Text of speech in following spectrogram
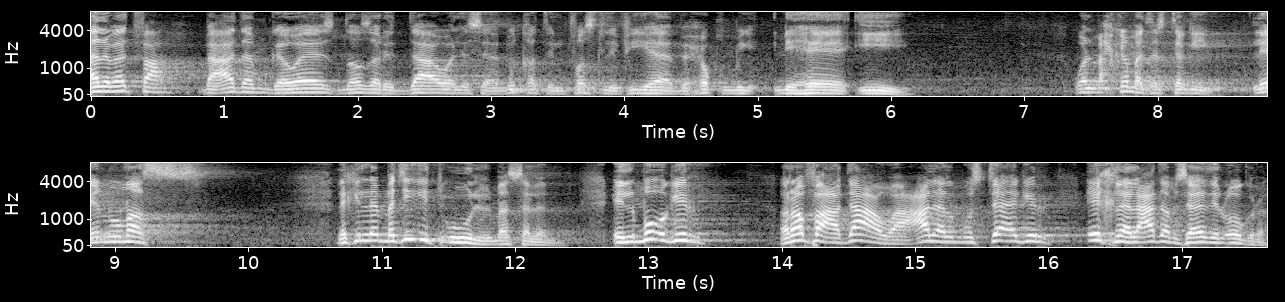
أنا بدفع بعدم جواز نظر الدعوة لسابقة الفصل فيها بحكم نهائي. والمحكمة تستجيب لأنه نص. لكن لما تيجي تقول مثلا المؤجر رفع دعوة على المستأجر إخلال عدم سداد الأجرة.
